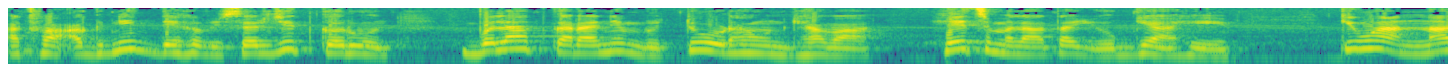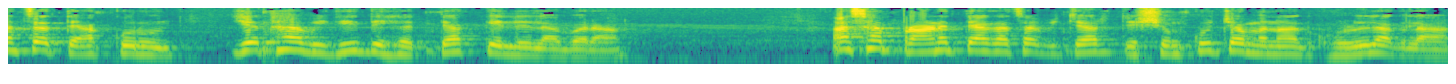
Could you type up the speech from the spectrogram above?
अथवा अग्नीत देह विसर्जित करून बलात्काराने मृत्यू ओढावून घ्यावा हेच मला आता योग्य आहे. किंवा अन्नाचा त्याग करून यथाविधी देहत्याग केलेला बरा. असा प्राणत्यागाचा विचार ते शंकूच्या मनात घोळू लागला.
